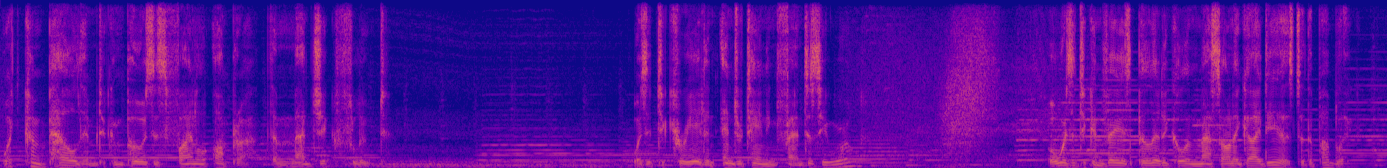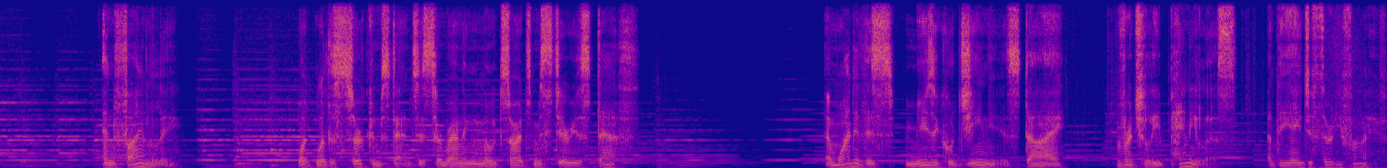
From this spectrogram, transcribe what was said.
What compelled him to compose his final opera, The Magic Flute? Was it to create an entertaining fantasy world? Or was it to convey his political and Masonic ideas to the public? And finally, what were the circumstances surrounding Mozart's mysterious death? And why did this musical genius die virtually penniless at the age of 35?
